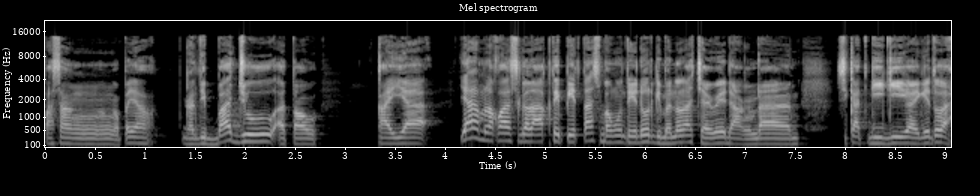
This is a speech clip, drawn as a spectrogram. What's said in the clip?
pasang apa ya ganti baju atau kayak ya melakukan segala aktivitas bangun tidur gimana lah cewek dangdan sikat gigi kayak gitulah.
